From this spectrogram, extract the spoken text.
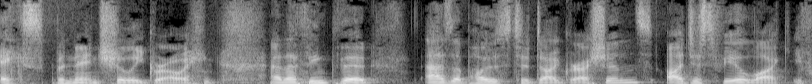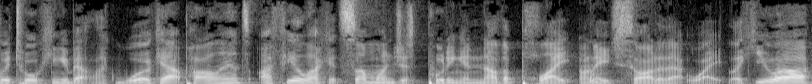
exponentially growing, and I think that as opposed to digressions, I just feel like if we're talking about like workout parlance, I feel like it's someone just putting another plate on each side of that weight. Like you are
